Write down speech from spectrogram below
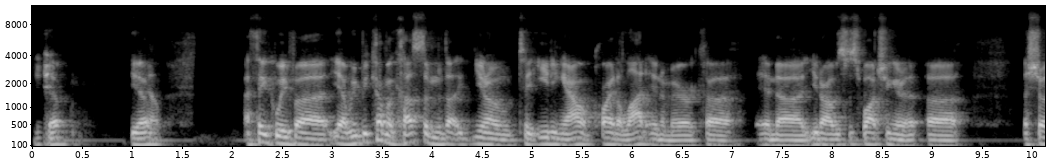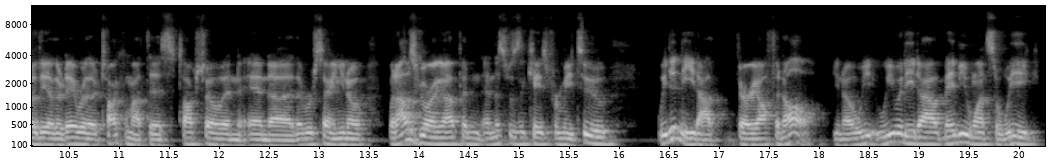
Yep. Yep. yep. I think we've uh, yeah we've become accustomed to, you know to eating out quite a lot in America. And uh, you know I was just watching a, a, a show the other day where they're talking about this talk show and and uh, they were saying you know when I was growing up and and this was the case for me too we didn't eat out very often at all. You know we we would eat out maybe once a week.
